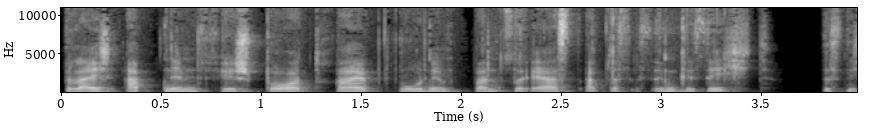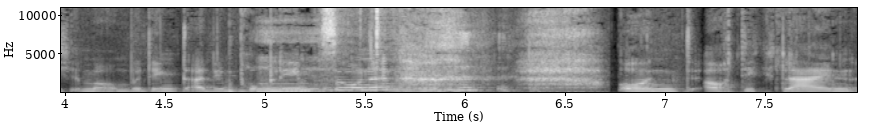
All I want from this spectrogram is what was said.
vielleicht abnimmt, viel Sport treibt, wo nimmt man zuerst ab? Das ist im Gesicht. Das ist nicht immer unbedingt an den Problemzonen. Mhm. Und auch die kleinen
